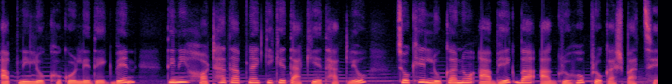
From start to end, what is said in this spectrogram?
আপনি লক্ষ্য করলে দেখবেন, তিনি হঠাৎ আপনার দিকে তাকিয়ে থাকলেও চোখে লুকানো আবেগ বা আগ্রহ প্রকাশ পাচ্ছে।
